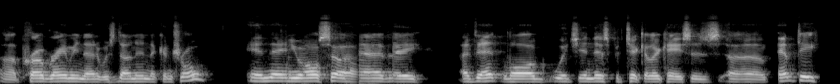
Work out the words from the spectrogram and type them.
uh, programming that was done in the control. And then you also have a event log, which in this particular case is uh, empty.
